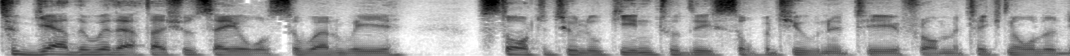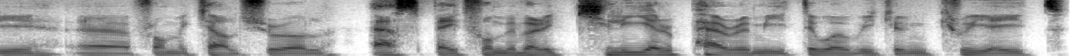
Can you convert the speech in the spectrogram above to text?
together with that, I should say also when we started to look into this opportunity from a technology, uh, from a cultural aspect, from a very clear parameter where we can create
